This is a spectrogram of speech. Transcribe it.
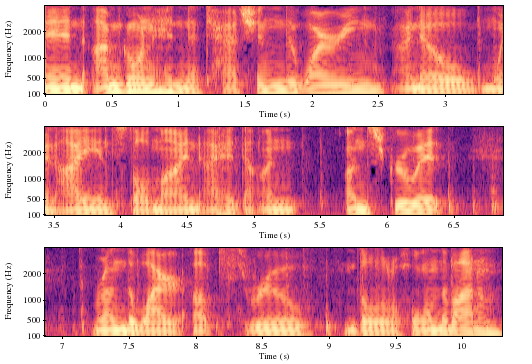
And I'm going ahead and attaching the wiring. I know when I installed mine, I had to un unscrew it, run the wire up through the little hole in the bottom.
